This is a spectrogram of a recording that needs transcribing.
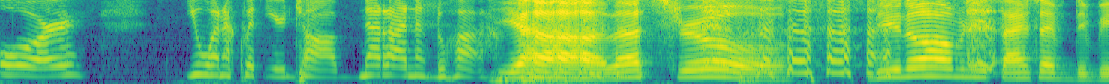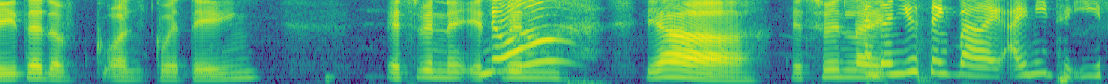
Or, you wanna quit your job. Nara ng duha. Yeah, that's true. Do you know how many times I've debated of on quitting? It's been it's No? been yeah, it's been like and then you think about like, I need to eat.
